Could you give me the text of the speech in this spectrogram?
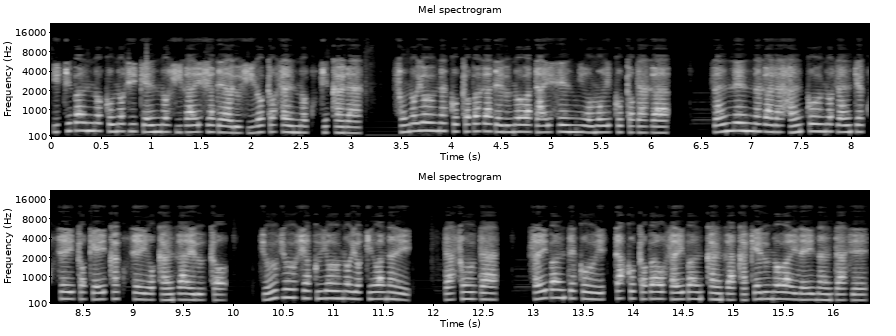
一番のこの事件の被害者であるヒロトさんの口から、そのような言葉が出るのは大変に重いことだが、残念ながら犯行の残虐性と計画性を考えると、上場借用の余地はない。だそうだ。裁判でこういった言葉を裁判官が書けるのは異例なんだぜ。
